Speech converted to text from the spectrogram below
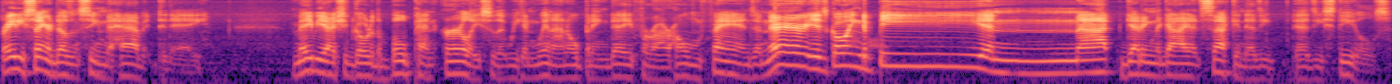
Brady Singer doesn't seem to have it today. Maybe I should go to the bullpen early so that we can win on opening day for our home fans. And there is going to be and not getting the guy at second as he as he steals.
